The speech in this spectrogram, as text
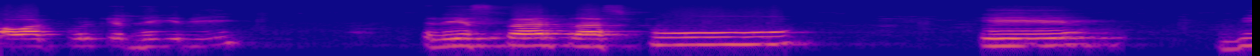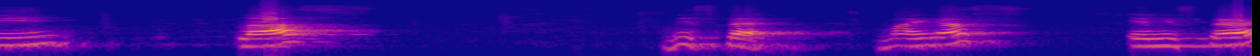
পাওয়ার ফোরকে ভেঙে দিই। তাহলে square plus two A B plus B square minus M square,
